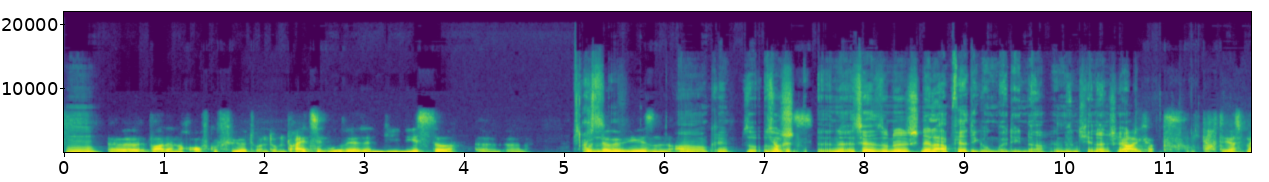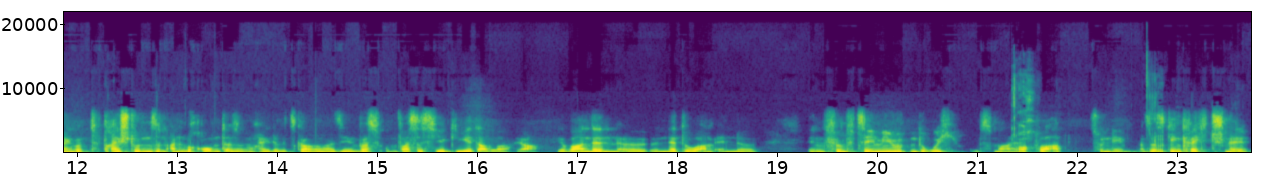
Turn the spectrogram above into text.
mhm. äh, war dann noch aufgeführt und um 13 Uhr wäre dann die nächste äh, äh Runde so. gewesen. Ah, okay. So, so ist ja so eine schnelle Abfertigung bei denen da in München anscheinend. Ja, ich, hab, ich dachte erst, mein Gott, drei Stunden sind anberaumt. Also Heidewitz kann man mal sehen, was, um was es hier geht. Aber ja, wir waren dann äh, netto am Ende in 15 Minuten durch, um es mal Och. vorab zu nehmen. Also es ging recht schnell.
